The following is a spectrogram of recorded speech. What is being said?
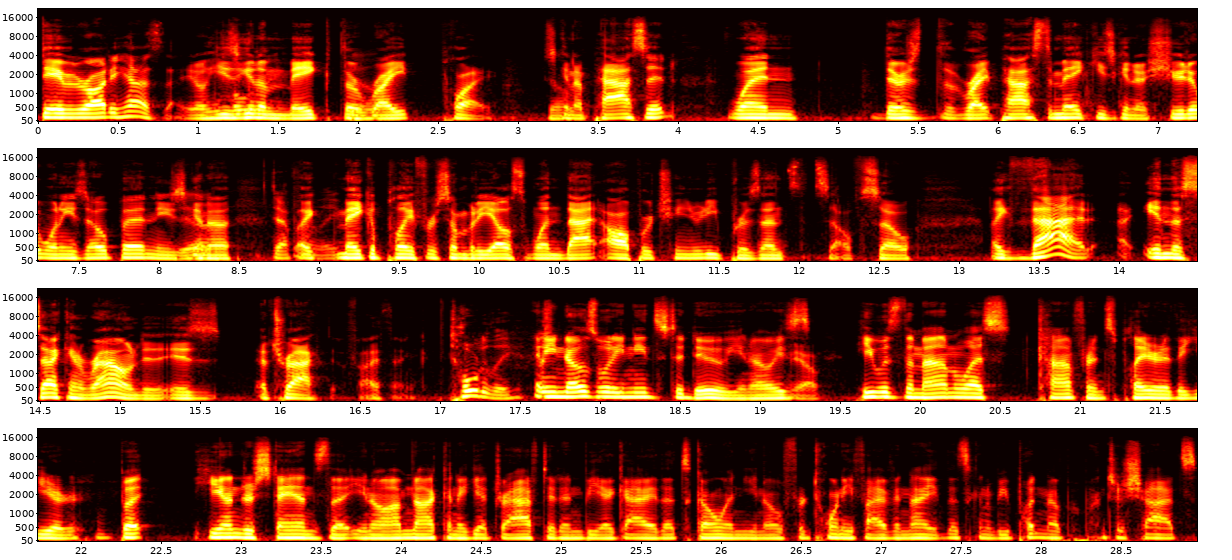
David Roddy has that. You know, he's going to make the Yeah. right play. He's Yeah. going to pass it when there's the right pass to make. He's going to shoot it when he's open. He's Yeah. going to like make a play for somebody else when that opportunity presents itself. So like that in the second round is attractive, I think. Totally. and he knows what he needs to do. You know, he's Yeah. he was the Mountain West Conference Player of the Year, but he understands that you know I'm not going to get drafted and be a guy that's going you know for 25 a night that's going to be putting up a bunch of shots.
